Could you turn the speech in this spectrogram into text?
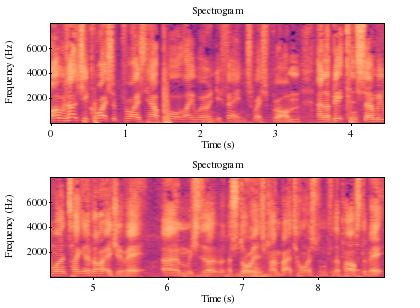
I was actually quite surprised how poor they were in defence, West Brom, and a bit concerned we weren't taking advantage of it. Um, which is a, a, story that's come back to haunt us from, from the past a bit.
